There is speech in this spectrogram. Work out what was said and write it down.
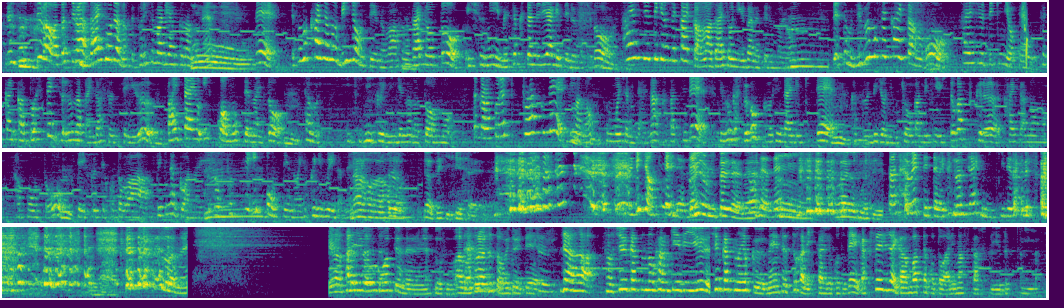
そっちは私は代表ではなくて取締役なおのね。ー。でその会社のビジョンっていうのはその代表と一緒にめちゃくちゃ練り上げてるんだけど、うん。最終的な世界観は代表に委ねてるのよ、うん。ででも自分の世界観を最終的にはこう世界観として世の中に出すっていう媒体を1個は持ってないと、うん。多分生きにくい人間なんだとは思う。だからそれプラスで今のうん。そのモイシャみたいな形で自分がすごく信頼できて、うんかつビジョンにも共感できる人が作る会社のサポートをしていくってことはできなくはない。けど、うんそっち一本っていうのは逆に無理だね。なるほどなるほど、うじゃあぜひ弊社へ。ビジョンぴったりだよね。ビジョンぴったりだよね。そうだよね、うん、同い年だし。さあ喋って言ったらうちの社員にキレられそう。そうだね今採用困ってるんだよねそうそう。あまあそれはちょっと置いといて、うじゃあその就活の関係でいう就活のよく面接とかで聞かれることで学生時代頑張ったことはありますかっていう時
